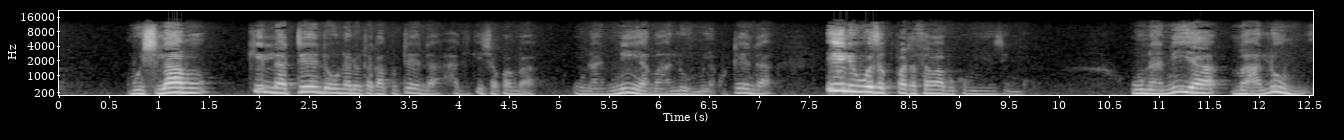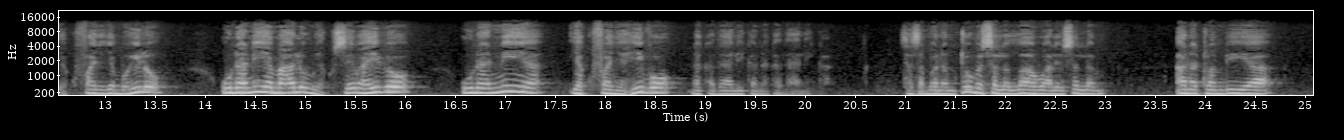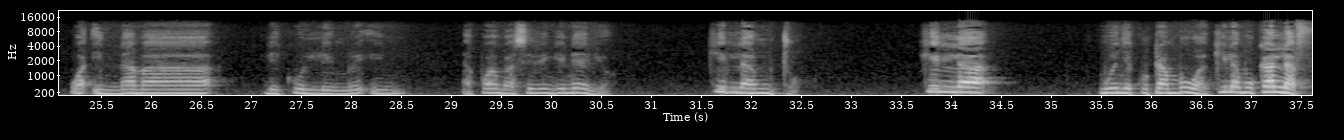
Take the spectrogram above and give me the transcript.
mwislamu kila tendo unalotaka kutenda hakikisha kwamba una nia maalum ya kutenda ili uweze kupata thawabu kwa mwenyezi mungu. Una nia maalum ya kufanya jambo hilo una nia maalum ya kusema hivyo una nia ya kufanya hivyo na kadhalika na kadhalika. Sasa bwana mtume salllahu alehi wasallam anatuambia wa innama likuli mriin na kwamba si vinginevyo. Kila mtu kila mwenye kutambua kila mukalaf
